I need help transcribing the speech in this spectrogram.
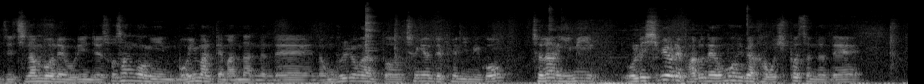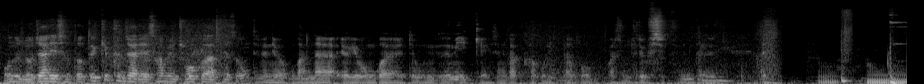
이제 지난번에 우리 이제 소상공인 모임할 때 만났는데 너무 훌륭한 또 청년 대표님이고 저랑 이미 원래 12월에 바로 내가 모임하고 싶었었는데 오늘 이 자리에서 또 뜻깊은 자리에서 하면 좋을 것 같아서 대표님하고 만나 여기 온 거에 좀 의미 있게 생각하고 있다고 말씀드리고 싶은데. 지금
